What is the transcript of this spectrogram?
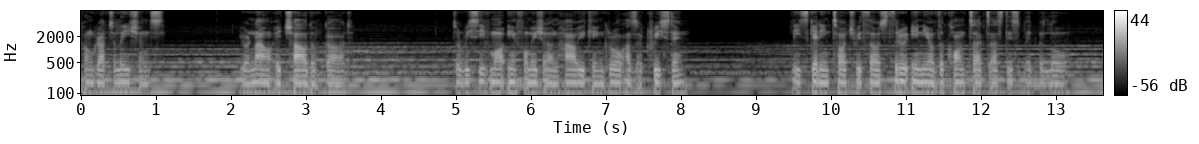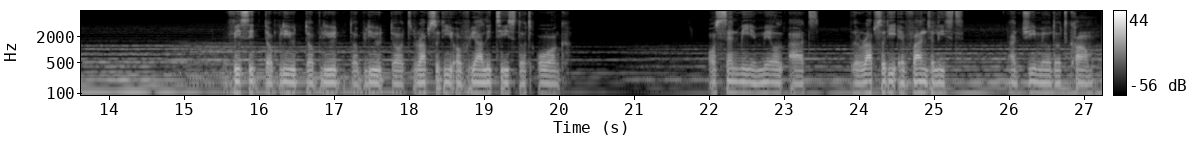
Congratulations. You are now a child of God. To receive more information on how you can grow as a Christian, please get in touch with us through any of the contacts as displayed below. Visit www.rhapsodyofrealities.org or send me a mail at the Rhapsody Evangelist at gmail.com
